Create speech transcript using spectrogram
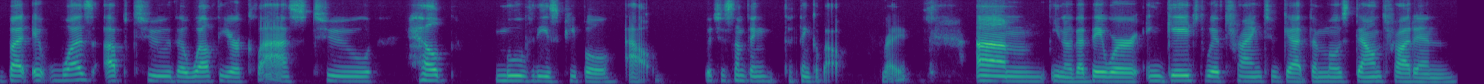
but it was up to the wealthier class to help move these people out, which is something to think about, right? Um, you know, that they were engaged with trying to get the most downtrodden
